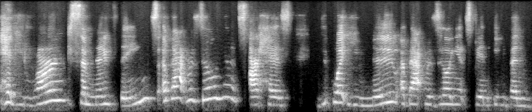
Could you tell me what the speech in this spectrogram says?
Have you learned some new things about resilience or has what you knew about resilience been even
